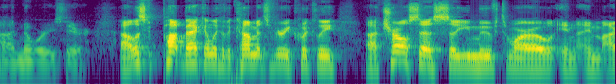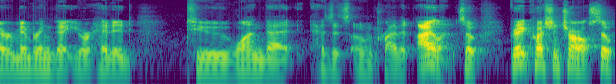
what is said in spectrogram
uh, no worries there. Uh, let's pop back and look at the comments very quickly. Uh, Charles says, "So you move tomorrow, and am I remembering that you're headed to one that has its own private island?" So, great question, Charles. So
